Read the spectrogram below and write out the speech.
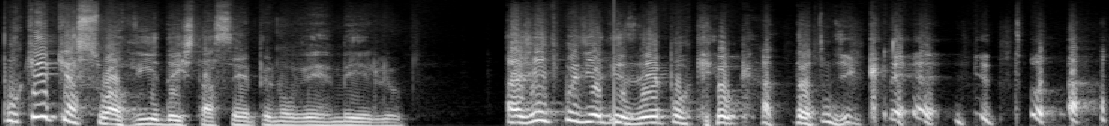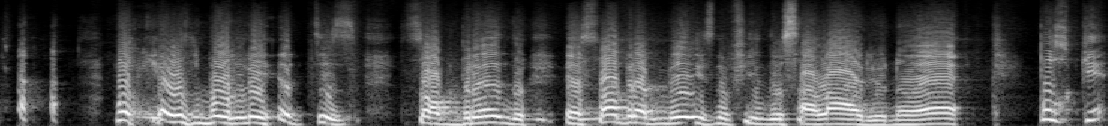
Por que, que a sua vida está sempre no vermelho? A gente podia dizer porque o cartão de crédito, porque os boletos sobrando, é, sobra mês no fim do salário, não é? Porque,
